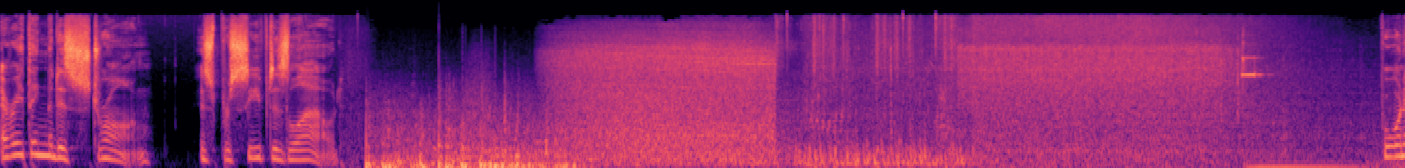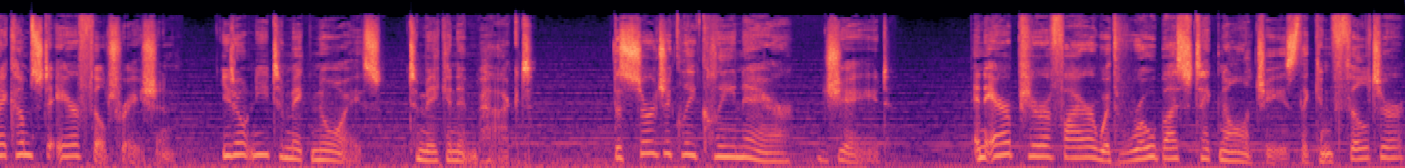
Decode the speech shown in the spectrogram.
Everything that is strong is perceived as loud. But when it comes to air filtration, you don't need to make noise to make an impact. The surgically clean air Jade, an air purifier with robust technologies that can filter,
